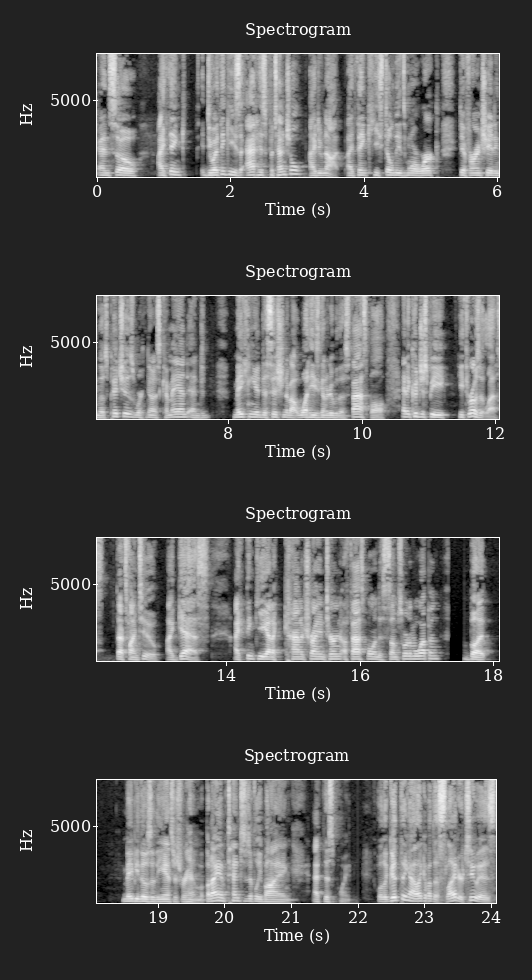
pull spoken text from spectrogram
And so I think do I think he's at his potential? I do not. I think he still needs more work differentiating those pitches, working on his command, and making a decision about what he's going to do with his fastball. And it could just be he throws it less. That's fine too, I guess. I think you got to kind of try and turn a fastball into some sort of a weapon, but maybe those are the answers for him. But I am tentatively buying at this point. Well, the good thing I like about the slider too is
